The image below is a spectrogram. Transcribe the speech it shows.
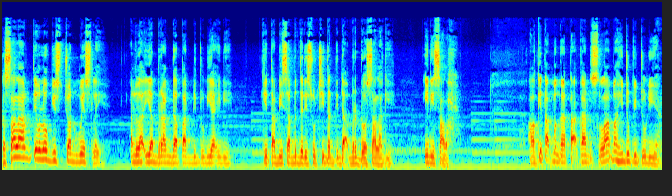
Kesalahan teologis John Wesley adalah ia beranggapan di dunia ini kita bisa menjadi suci dan tidak berdosa lagi. Ini salah. Alkitab mengatakan selama hidup di dunia,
